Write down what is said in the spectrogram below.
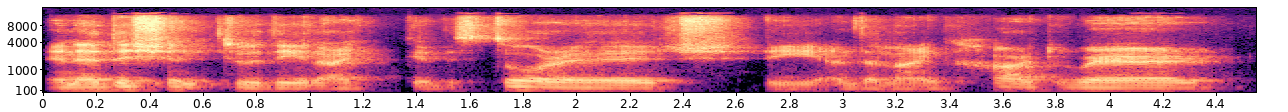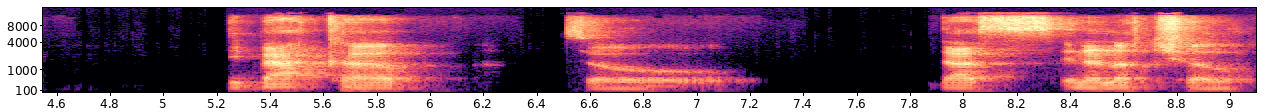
in addition to the like the storage, the underlying hardware, the backup. So that's in a nutshell.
